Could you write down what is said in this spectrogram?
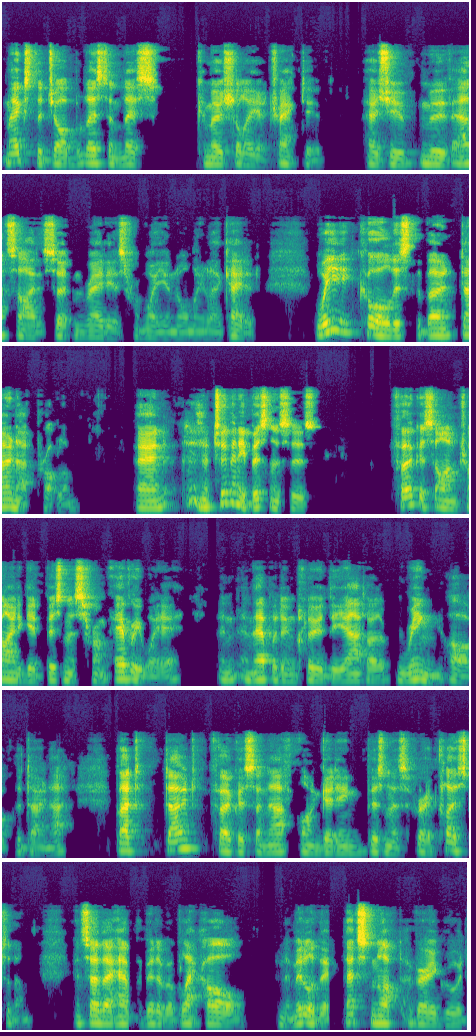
makes the job less and less commercially attractive as you move outside a certain radius from where you're normally located. We call this the donut problem. And too many businesses focus on trying to get business from everywhere, and, and that would include the outer ring of the donut, but don't focus enough on getting business very close to them. And so they have a bit of a black hole in the middle of there. That's not a very good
